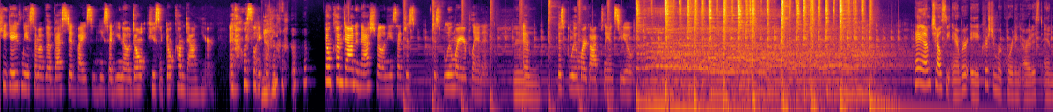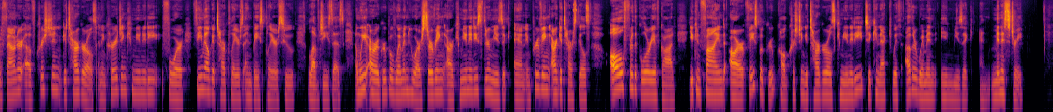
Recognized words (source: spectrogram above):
he gave me some of the best advice and he said, you know, don't he was like, don't come down here. And I was like, don't come down to Nashville. And he said, just just bloom where you're planted. Mm. And just bloom where God plants you. Hey, I'm Chelsea Amber, a Christian recording artist and the founder of Christian Guitar Girls, an encouraging community for female guitar players and bass players who love Jesus. And we are a group of women who are serving our communities through music and improving our guitar skills, all for the glory of God. You can find our Facebook group called Christian Guitar Girls Community to connect with other women in music and ministry.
